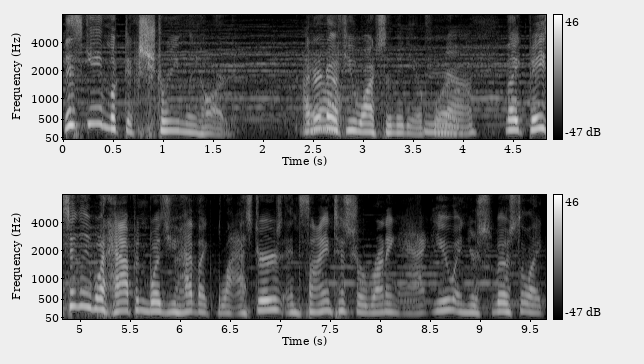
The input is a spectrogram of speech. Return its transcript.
This game looked extremely hard. I, I don't know if you watched the video for No. it. Like basically what happened was you had like blasters and scientists are running at you and you're supposed to like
